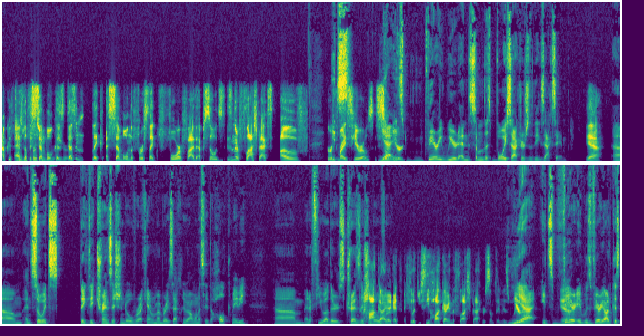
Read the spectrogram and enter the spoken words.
I'm confused the with first Assemble because sure. doesn't like Assemble in the first like four or five episodes? Isn't there flashbacks of Earth It's- Heroes? It's yeah, so weird. it's very weird. And some of the voice actors are the exact same. Yeah, Um, and so it's they they transitioned over. I can't remember exactly who. I want to say the Hulk maybe, um, and a few others transitioned Hawkeye. over. Like, I, feel like you see Hawkeye in the flashback or something. It's weird. Yeah, it's Yeah. very it was very odd because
